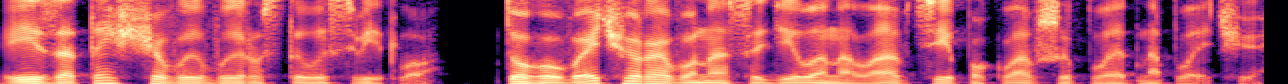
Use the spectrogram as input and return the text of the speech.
і за те, що ви виростили світло. Того вечора вона сиділа на лавці, поклавши плед на плечі.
